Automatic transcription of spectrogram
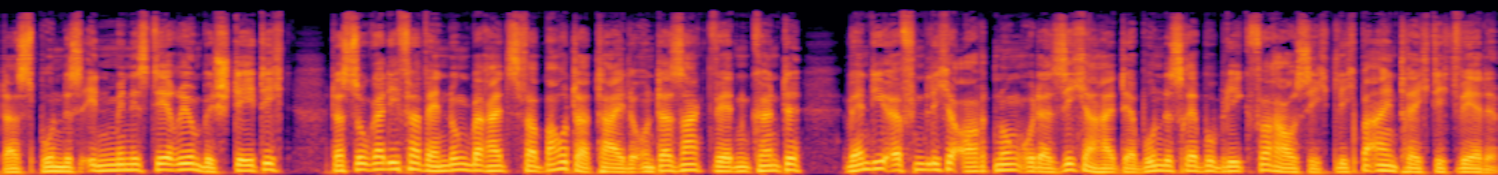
Das Bundesinnenministerium bestätigt, dass sogar die Verwendung bereits verbauter Teile untersagt werden könnte, wenn die öffentliche Ordnung oder Sicherheit der Bundesrepublik voraussichtlich beeinträchtigt werde.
